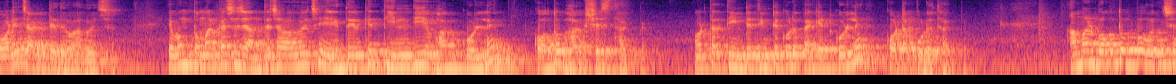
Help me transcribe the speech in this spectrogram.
পরে চারটে দেওয়া হয়েছে। এবং তোমার কাছে জানতে চাওয়া হয়েছে, এদেরকে তিন দিয়ে ভাগ করলে কত ভাগশেষ থাকবে? অর্থাৎ তিনটে তিনটে করে প্যাকেট করলে কটা পড়ে থাকবে? আমার বক্তব্য হচ্ছে,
